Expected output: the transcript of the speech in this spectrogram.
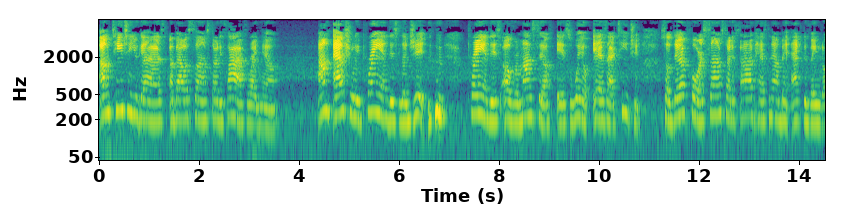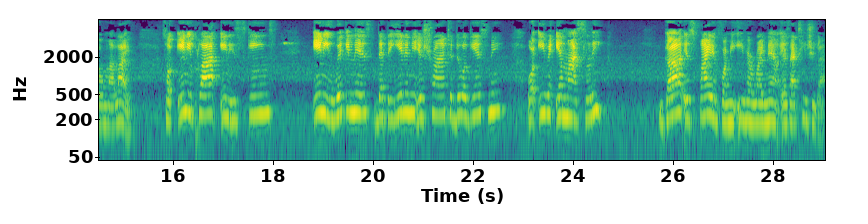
I'm teaching you guys about Psalms 35 right now, I'm actually praying this legit, praying this over myself as well as I teach it. So, therefore, Psalms 35 has now been activated over my life. So any plot, any schemes, any wickedness that the enemy is trying to do against me, or even in my sleep, God is fighting for me even right now as I teach you guys.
